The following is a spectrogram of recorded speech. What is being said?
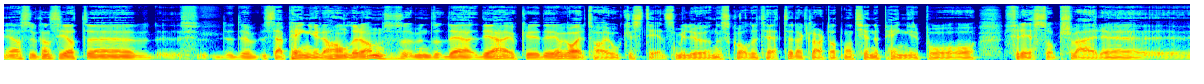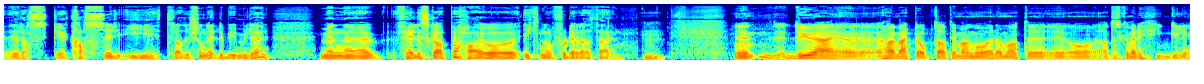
Ja, så du kan si at uh, det, Hvis det er penger det handler om, så, men det, det, ikke, det, ivaretar jo ikke stedsmiljøenes kvaliteter. Det er klart at man tjener penger på å frese opp svære, eh, raske kasser i tradisjonelle bymiljøer. Men uh, fellesskapet har jo ikke noe fordel av dette her. Mm. Du er, har vært opptatt i mange år om at, at, det skal være hyggelig,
